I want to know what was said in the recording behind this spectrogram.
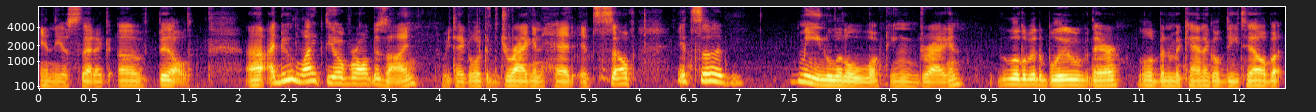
in the aesthetic of build. Uh, I do like the overall design. We take a look at the dragon head itself. It's a mean little looking dragon a little bit of blue there, a little bit of mechanical detail, but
